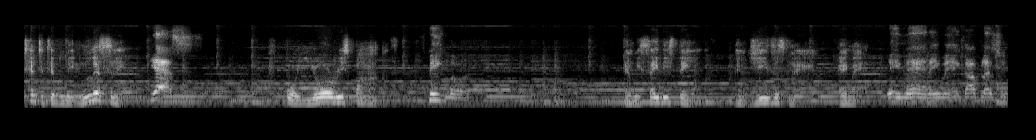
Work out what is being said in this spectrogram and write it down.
tentatively listening Yes. for your response. Speak, Lord. And we say these things in Jesus' name. Amen. Amen. Amen. God bless you.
